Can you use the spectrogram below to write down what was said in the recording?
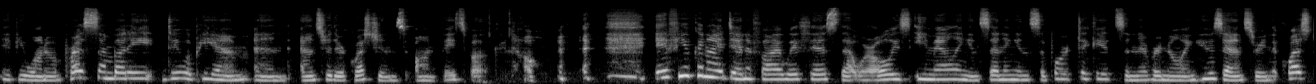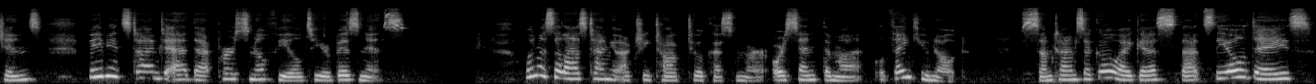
If you want to impress somebody, do a PM and answer their questions on Facebook. No. if you can identify with this, that we're always emailing and sending in support tickets and never knowing who's answering the questions, maybe it's time to add that personal feel to your business. When was the last time you actually talked to a customer or sent them a thank you note? Sometimes ago, I guess. That's the old days.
